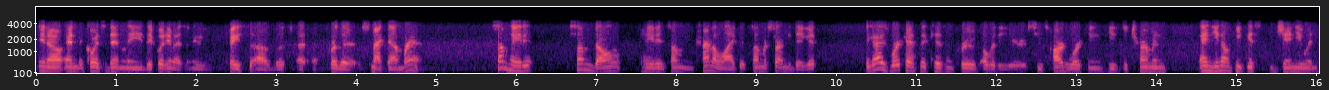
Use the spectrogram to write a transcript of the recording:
You know, and coincidentally, they put him as a new face of uh, for the SmackDown brand. Some hate it, some don't hate it. Some kind of like it. Some are starting to dig it. The guy's work ethic has improved over the years. He's hardworking. He's determined, and you know he gets genuine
